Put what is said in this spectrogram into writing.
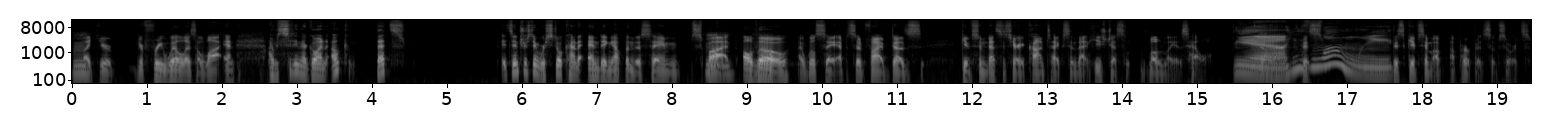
Hmm. like your your free will is a lie and I was sitting there going okay that's it's interesting we're still kind of ending up in the same spot Mhm, although I will say episode 5 does give some necessary context in that he's just lonely as hell Yeah, that he's this- lonely. this gives him a, a purpose of sorts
